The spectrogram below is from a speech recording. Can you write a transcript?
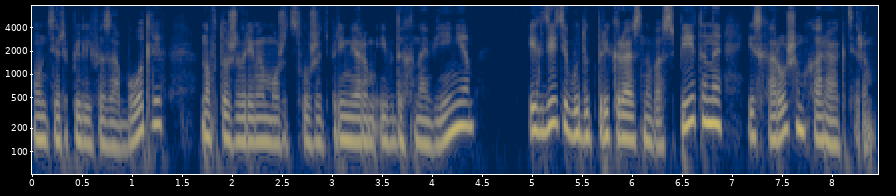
Он терпелив и заботлив, но в то же время может служить примером и вдохновением. Их дети будут прекрасно воспитаны и с хорошим характером.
